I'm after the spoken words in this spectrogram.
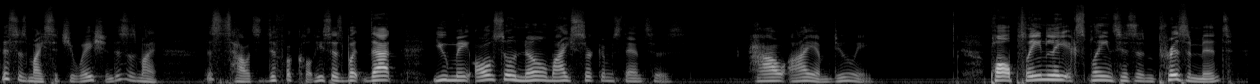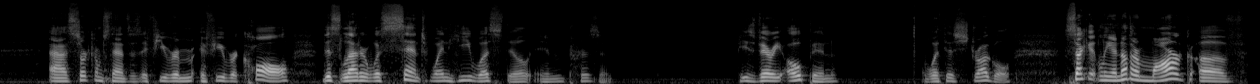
This is my situation. This is my this is how it's difficult. He says, "But that you may also know my circumstances, how I am doing." Paul plainly explains his imprisonment as circumstances. If you, rem- if you recall, this letter was sent when he was still in prison. He's very open with his struggle. Secondly, another mark of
